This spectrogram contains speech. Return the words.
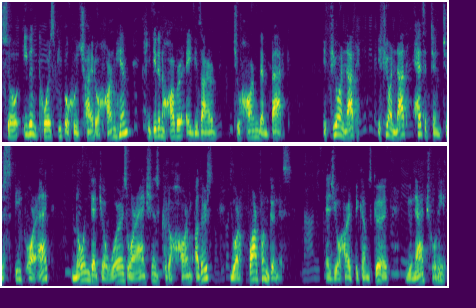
So even towards people who try to harm him, he didn't harbor a desire to harm them back. If you are not if you are not hesitant to speak or act, knowing that your words or actions could harm others, you are far from goodness. As your heart becomes good, you naturally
